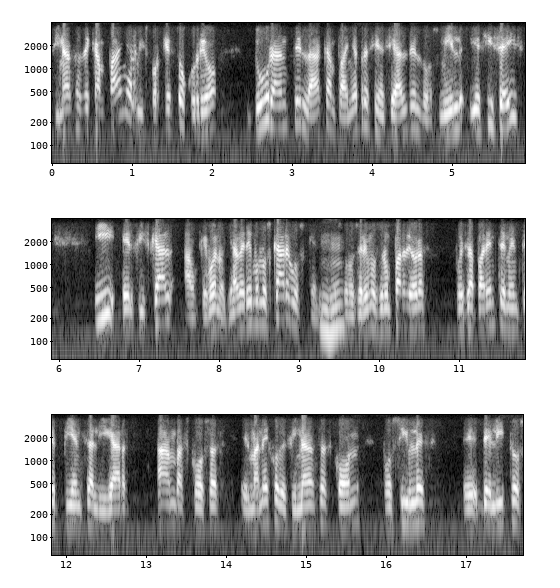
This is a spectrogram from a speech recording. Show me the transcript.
finanzas de campaña Luis porque esto ocurrió durante la campaña presidencial del 2016 y el fiscal, aunque bueno, ya veremos los cargos que conoceremos en un par de horas, pues aparentemente piensa ligar ambas cosas, el manejo de finanzas con posibles eh, delitos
